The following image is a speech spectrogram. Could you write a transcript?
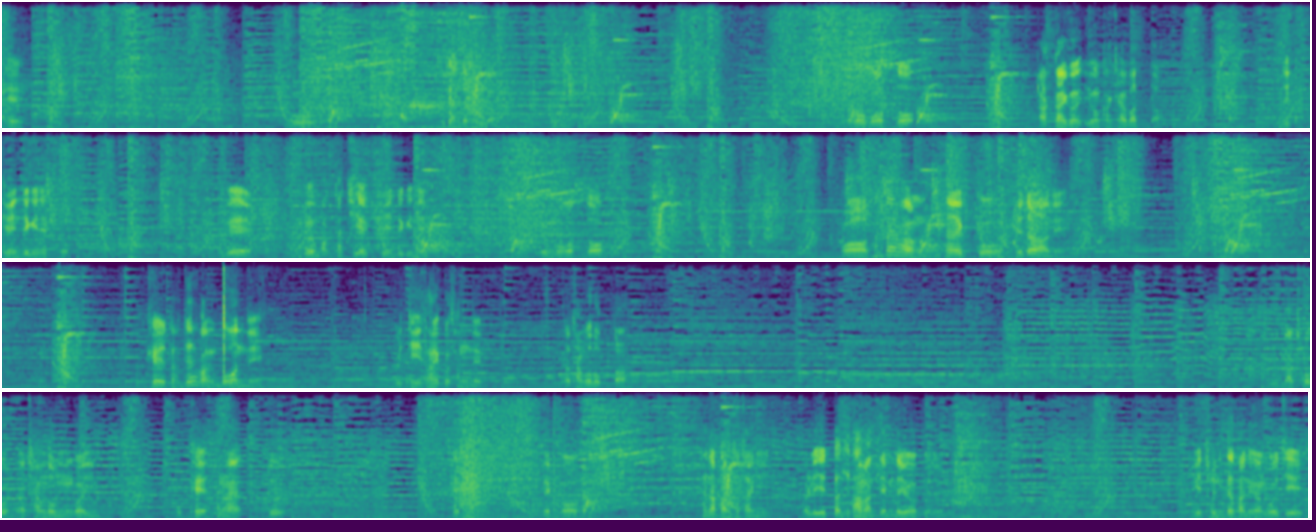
오케이. 오. 어떻게 안 잡힐라? 어, 먹었어. 아까 이건, 이건 각잘 봤다. 근데 개인 되긴 했어. 이게, 이거 막타치기가 개인 되긴 해. 이거 먹었어. 와, 산자방 이사했고, 개잘하네. 오케이, 일단 산자방 먹었네. 우리 팀 이상했고 3렙. 나 잘못 없다. 나 저, 나 잘못 없는 거임. 오케이, 하나, 둘, 셋. 내 거. 하나 마타장이. 원래 이딴 짓 하면 안 됩니다, 여러분은. 이게 전이가 가능한 거지.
